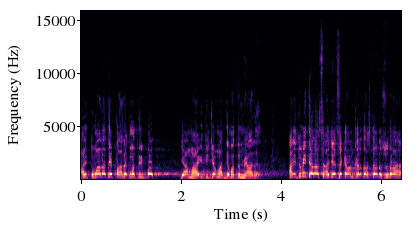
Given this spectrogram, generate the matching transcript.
आणि तुम्हाला ते पालकमंत्रीपद या महायुतीच्या माध्यमातून मिळालं. आणि तुम्ही त्याला साजेचं काम करत असताना सुद्धा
